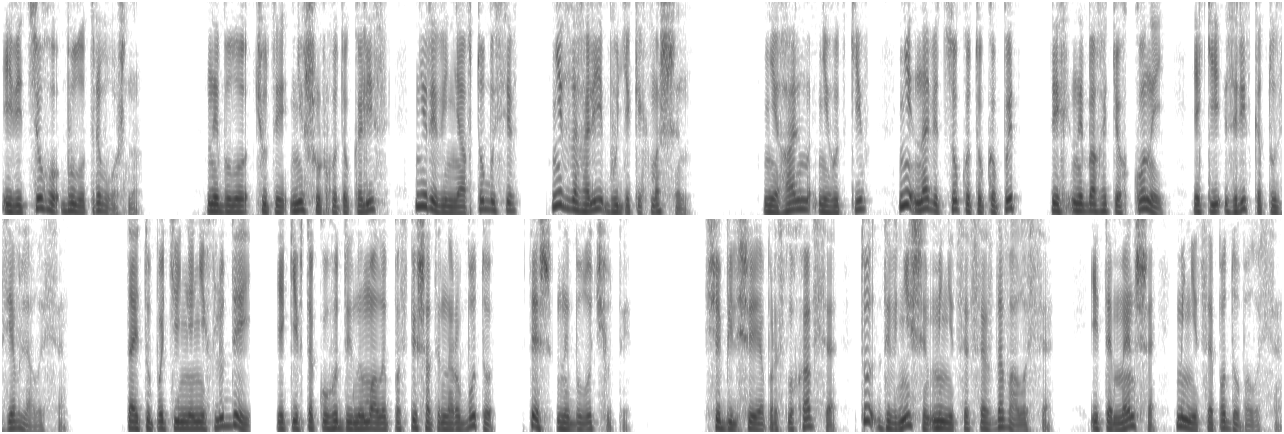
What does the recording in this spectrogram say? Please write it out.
і від цього було тривожно. Не було чути ні шурхоту коліс, ні ревіння автобусів, ні взагалі будь-яких машин. ні гальм, ні гудків, ні навіть цокоту копит тих небагатьох коней, які зрідка тут з'являлися. Та й тупотіння ніг людей, які в таку годину мали поспішати на роботу, теж не було чути. Що більше я прислухався, то дивніше мені це все здавалося, і тим менше мені це подобалося.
